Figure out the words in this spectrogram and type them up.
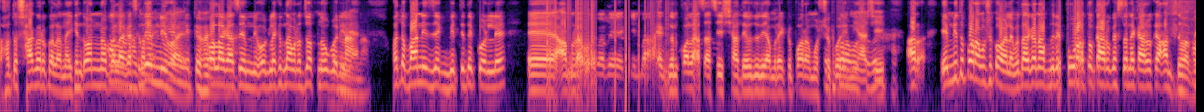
হয়তো সাগর কলা নাই কিন্তু অন্য কলা গাছ এমনি হয়। কলা গাছ এমনি ওগুলা কিন্তু আমরা যত্ন করি না। হয়তো বাণিজ্যিক ভিত্তিতে করলে আমরা ওইভাবে কিংবা একজন কলা চাষির সাথেও যদি আমরা একটু পরামর্শ করে নিয়ে আসি। হ্যাঁ, এমনি তো পরামর্শ করা লাগবে তার কারণ আপনাদের পোয়া তো কারও কাছে না কারোকে আনতে হবে।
